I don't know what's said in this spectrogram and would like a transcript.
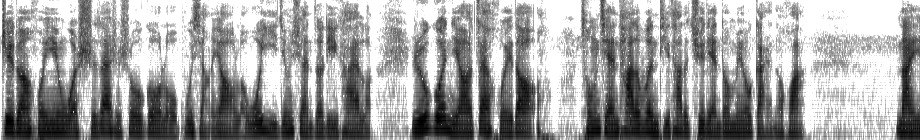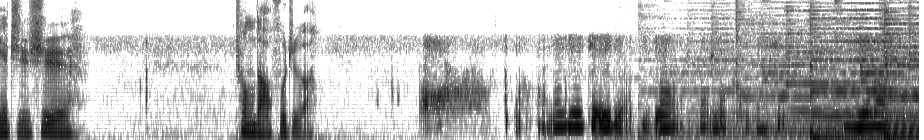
这段婚姻我实在是受够了，我不想要了，我已经选择离开了。如果你要再回到从前，他的问题、他的缺点都没有改的话，那也只是重蹈覆辙。哎呀，反正就这一点比较感觉可能是，我觉得。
